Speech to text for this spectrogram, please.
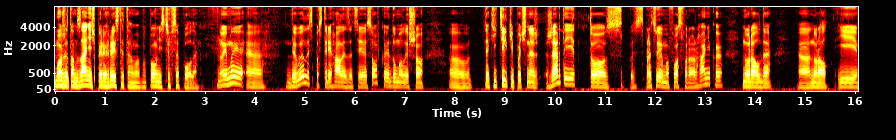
може там за ніч перегризти там повністю все поле. Ну і ми е, дивились, спостерігали за цією совкою, думали, що е, як тільки почне жерти її, то спрацюємо фосфороорганікою Нурал-Д, е, Нурал. І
